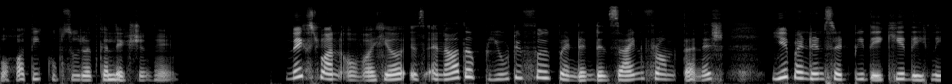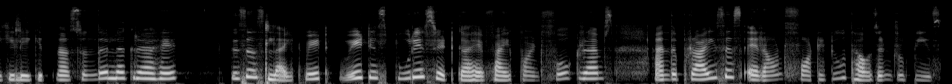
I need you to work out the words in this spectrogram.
बहुत ही खूबसूरत कलेक्शन है। Next one over here is another beautiful pendant design from Tanishq ये पेंडेंट सेट भी देखिए, देखने के लिए कितना सुंदर लग रहा है। This is light weight weight इस पूरे सेट का है 5.4 grams and the price is around forty two thousand rupees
